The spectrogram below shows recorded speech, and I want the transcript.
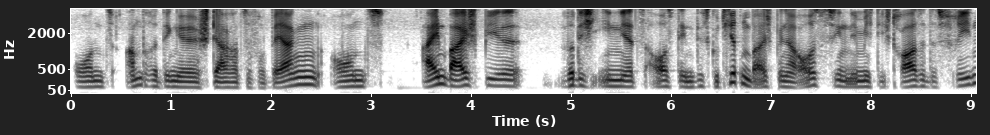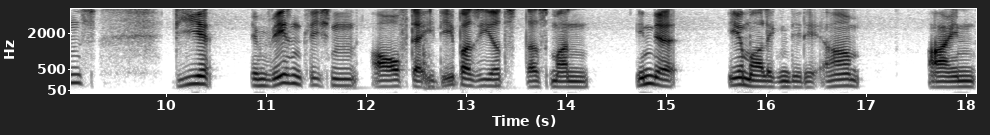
und andere Dinge stärker zu verbergen. Und ein Beispiel würde ich Ihnen jetzt aus den diskutierten Beispielen herausziehen, nämlich die Straße des Friedens, die im Wesentlichen auf der Idee basiert, dass man in der ehemaligen DDR ein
